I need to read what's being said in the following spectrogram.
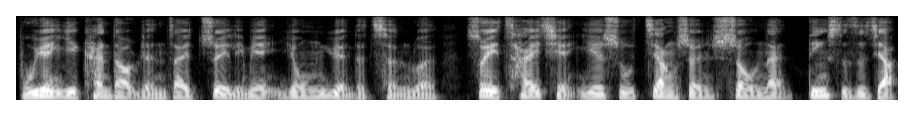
不愿意看到人在罪里面永远的沉沦，所以差遣耶稣降生、受难、钉十字架，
